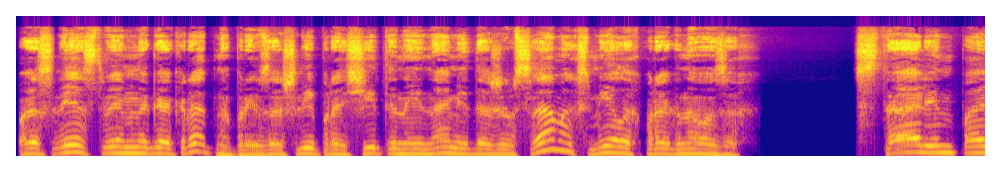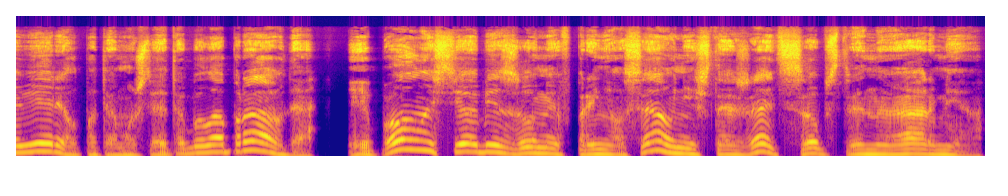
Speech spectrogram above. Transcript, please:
Последствия многократно превзошли просчитанные нами даже в самых смелых прогнозах. Сталин поверил, потому что это была правда, и полностью обезумев принялся уничтожать собственную армию.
